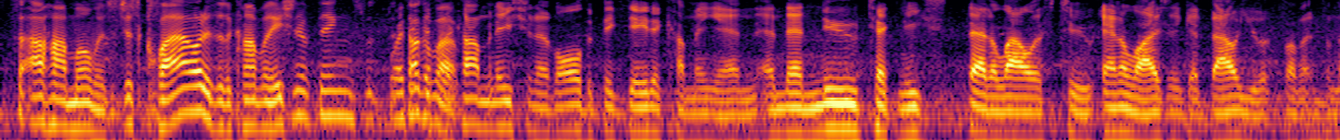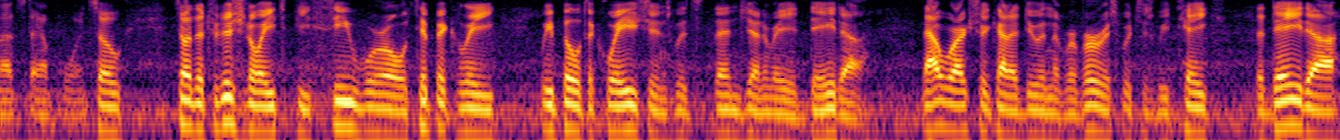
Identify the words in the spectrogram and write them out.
what's the aha moment? Is it just cloud? Is it a combination of things? Well, Talk about it's a combination of all the big data coming in and then new techniques that allow us to analyze and get value from it from that standpoint. So, so in the traditional HPC world, typically we built equations which then generated data. Now we're actually kind of doing the reverse, which is we take the data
